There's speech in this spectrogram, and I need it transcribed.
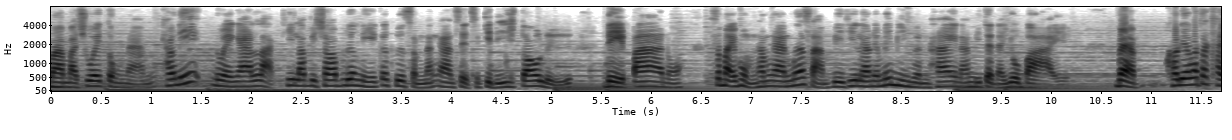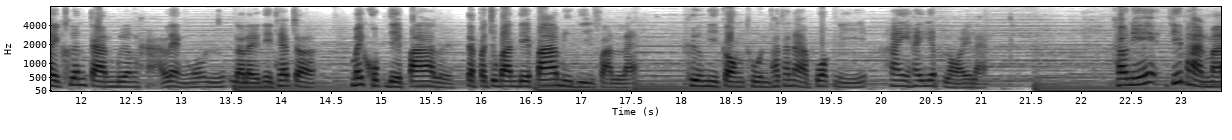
มามาช่วยตรงนั้น คราวนี้หน่วยงานหลักที่รับผิดชอบเรื่องนี้ก็คือสำนักงานเศรษฐกิจดิจิทัลหรือเดป้าเนาะสมัยผมทำงานเมื่อ 3 ปีที่แล้วเนี่ยไม่มีเงินให้นะมีแต่นโยบาย แบบเขาเรียกว่าถ้าใครเคลื่อนการเมืองหาแหล่งเงินอะไรนี่แทบจะไม่ครบเดป้าเลย แต่ปัจจุบันเดป้ามีดีฟันแล้ว คือมีกองทุนพัฒนาพวกนี้ให้ให้เรียบร้อยแล้ว คราวนี้ที่ผ่านมา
